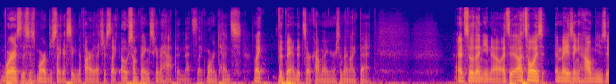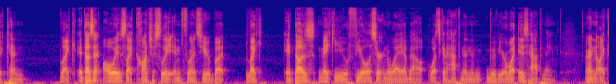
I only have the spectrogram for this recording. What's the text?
Whereas this is more of just like a signifier that's just like, oh, something's gonna happen that's like more intense. Like the bandits are coming or something like that. And so then you know, it's it's always amazing how music can like it doesn't always like consciously influence you, but like it does make you feel a certain way about what's going to happen in the movie or what is happening and like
